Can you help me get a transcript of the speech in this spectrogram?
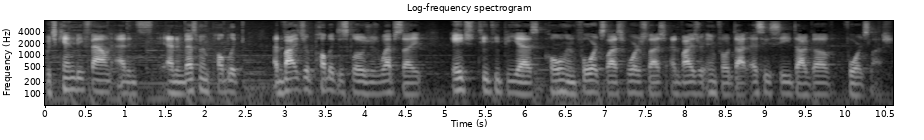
which can be found at, at Investment Public Advisor Public Disclosures website, https colon forward slash forward slash advisorinfo.sec.gov forward slash.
